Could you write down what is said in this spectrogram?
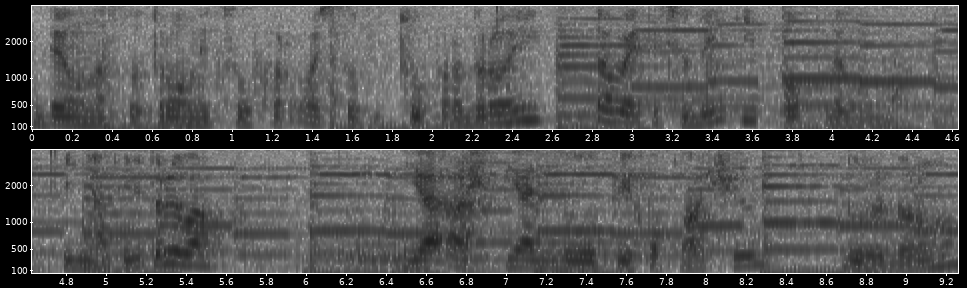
Де у нас тут ром і цукор? Ось тут цукор дорогий. Давайте сюди і попливемо. Підняти вітрила. Я аж 5 золотих оплачую. Дуже дорого.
